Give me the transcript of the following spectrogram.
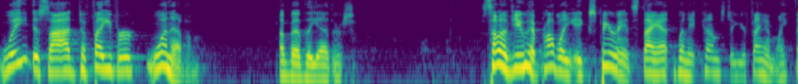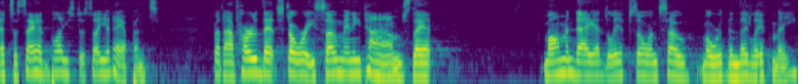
we decide to favor one of them above the others. Some of you have probably experienced that when it comes to your family. That's a sad place to say it happens. But I've heard that story so many times that mom and dad left so and so more than they left me.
